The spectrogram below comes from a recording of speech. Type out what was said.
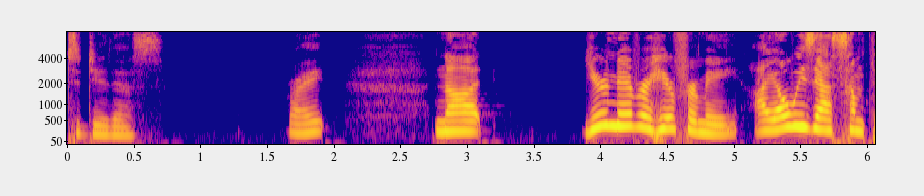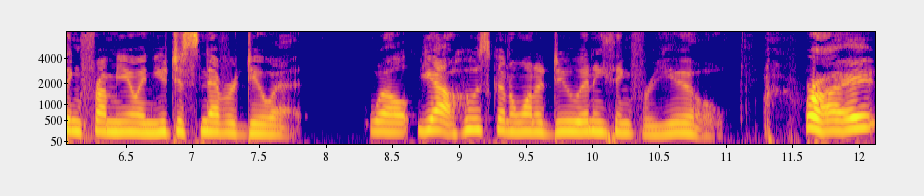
to do this. Right? Not, you're never here for me. I always ask something from you and you just never do it. Well, yeah, who's going to want to do anything for you? right?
